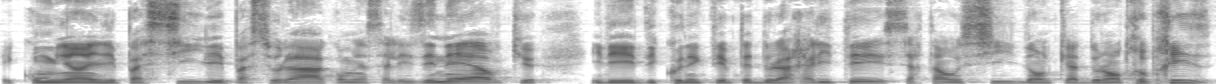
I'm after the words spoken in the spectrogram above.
et combien il est pas ci, il est pas cela, combien ça les énerve, qu'il est déconnecté peut-être de la réalité. Certains aussi, dans le cadre de l'entreprise,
